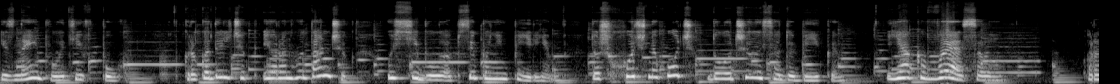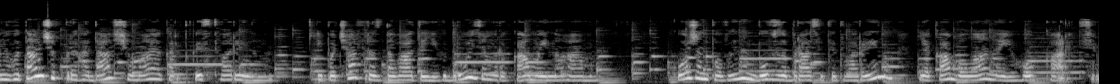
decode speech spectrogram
і з неї полетів пух. Крокодильчик і орангутанчик усі були обсипані пір'ям, тож, хоч не хоч, долучилися до бійки. Як весело! Орангутанчик пригадав, що має картки з тваринами, і почав роздавати їх друзям руками й ногами. Кожен повинен був зобразити тварину, яка була на його картці.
